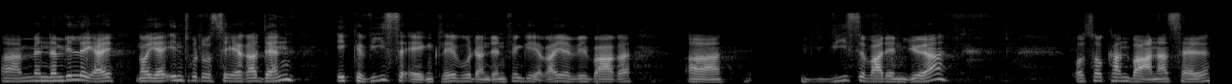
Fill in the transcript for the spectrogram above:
Uh, men den ville jeg, når jeg introduserer den, ikke vise egentlig hvordan den fungerer. Jeg vil bare uh, vise hva den gjør. Og så kan barna selv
